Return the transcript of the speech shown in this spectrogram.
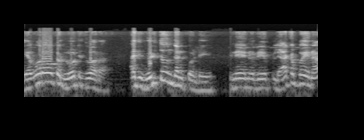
ఎవరో ఒక నోటి ద్వారా అది వెళ్తూ ఉందనుకోండి నేను రేపు లేకపోయినా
